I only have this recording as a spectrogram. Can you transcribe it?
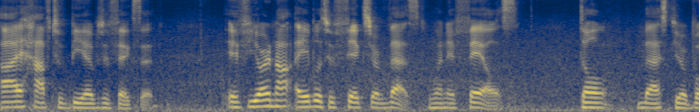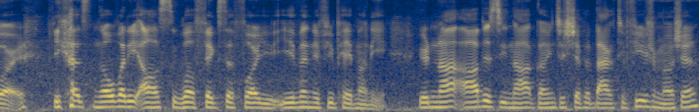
I have to be able to fix it. If you're not able to fix your VESC when it fails, don't VESC your board because nobody else will fix it for you even if you pay money. You're not obviously not going to ship it back to Future Motion.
